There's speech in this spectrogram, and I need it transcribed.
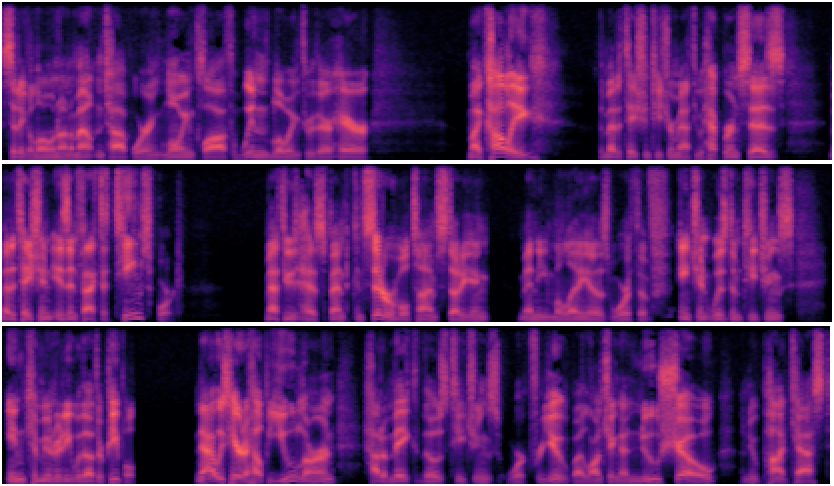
sitting alone on a mountaintop wearing loincloth, wind blowing through their hair. My colleague, the meditation teacher Matthew Hepburn says meditation is, in fact, a team sport. Matthew has spent considerable time studying many millennia's worth of ancient wisdom teachings in community with other people. Now he's here to help you learn how to make those teachings work for you by launching a new show, a new podcast,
